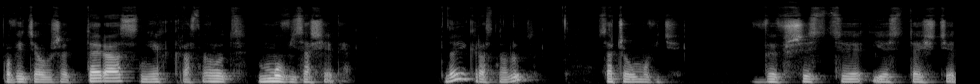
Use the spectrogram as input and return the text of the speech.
powiedział, że teraz niech krasnolud mówi za siebie. No i krasnolud zaczął mówić: Wy wszyscy jesteście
